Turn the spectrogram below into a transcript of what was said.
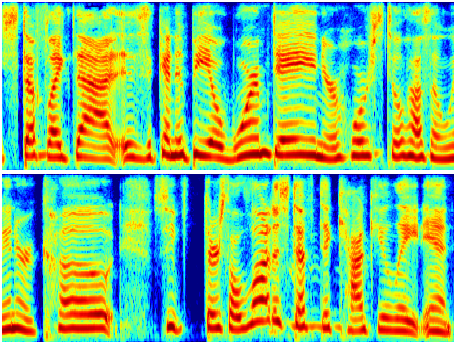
stuff like that. Is it going to be a warm day and your horse still has a winter coat? So there's a lot of stuff to mm-hmm. calculate in.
